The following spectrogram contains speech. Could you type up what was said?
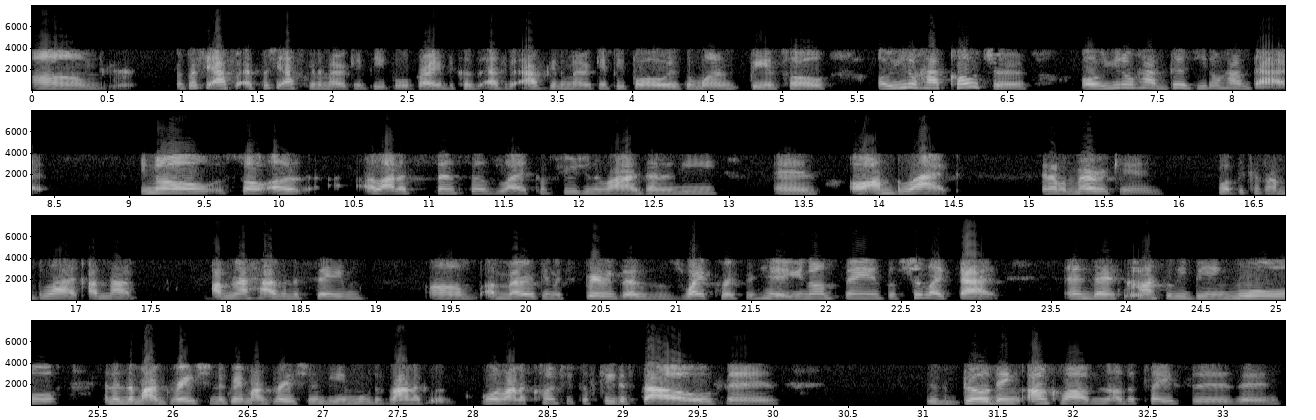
um, Right. especially Af- especially African American people, right? Because Af- African American people are always the ones being told, oh, you don't have culture, oh, you don't have this, you don't have that, you know. So a a lot of sense of like confusion around identity and oh, I'm black and I'm American, but because I'm black, I'm not I'm not having the same um American experience as this white person here. You know what I'm saying? So shit like that, and then Right. constantly being moved, and then the migration, the Great Migration, being moved around, going around the country to flee the South, and just building enclaves in other places, and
